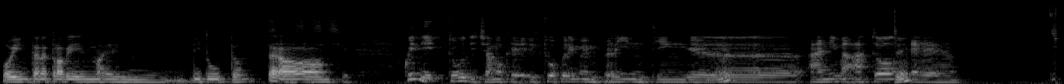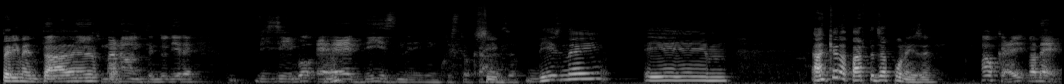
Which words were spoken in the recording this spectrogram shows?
o internet trovi il- il- di tutto. Però sì, sì. Quindi tu diciamo che il tuo primo imprinting eh, animato Mm-hmm. Sì. è... sperimentale. ma no, intendo dire visivo, è Disney in questo Mm. Sì, caso. Disney e anche la parte giapponese. Ah, ok, vabbè,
